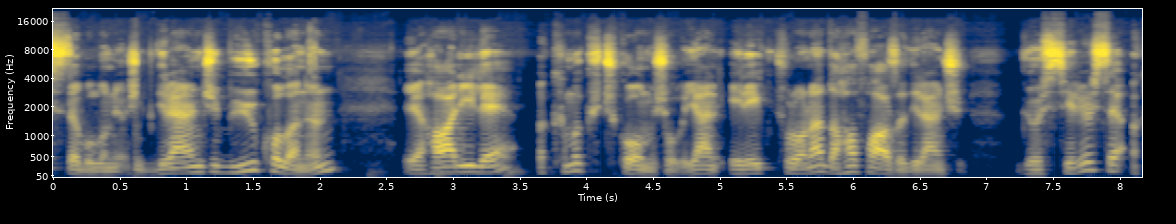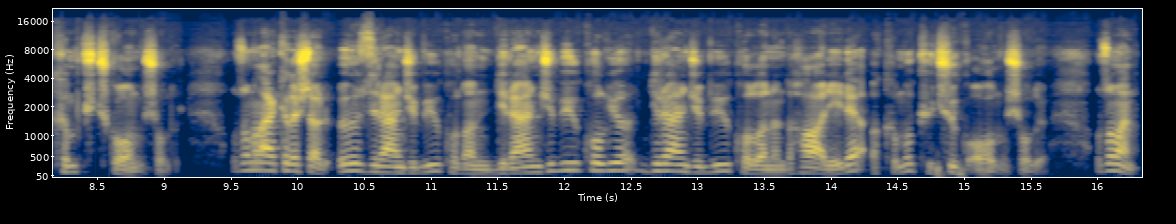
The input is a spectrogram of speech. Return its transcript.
S de bulunuyor. Şimdi direnci büyük olanın e, haliyle akımı küçük olmuş oluyor. Yani elektrona daha fazla direnç gösterirse akım küçük olmuş olur. O zaman arkadaşlar öz direnci büyük olanın direnci büyük oluyor. Direnci büyük olanın da haliyle akımı küçük olmuş oluyor. O zaman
